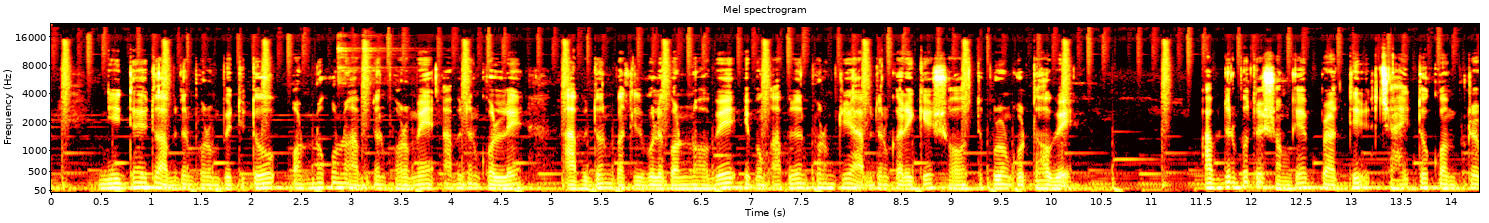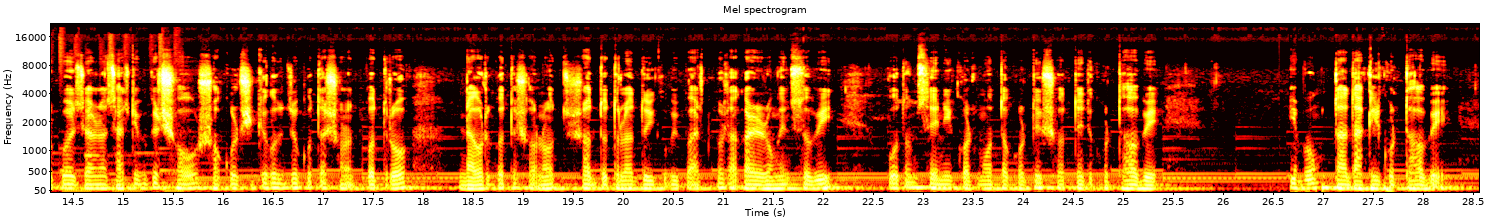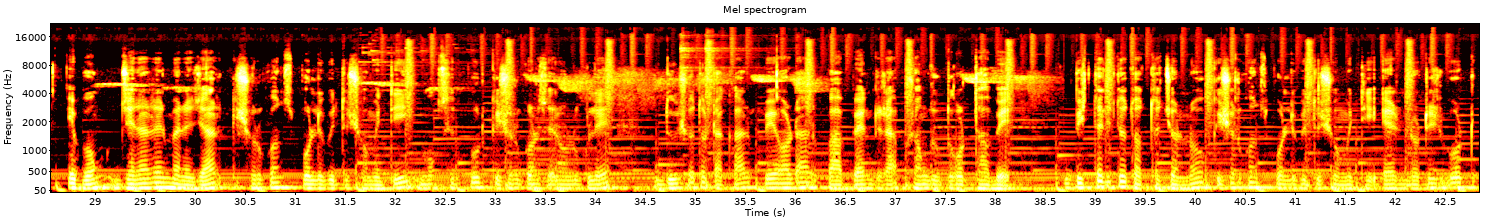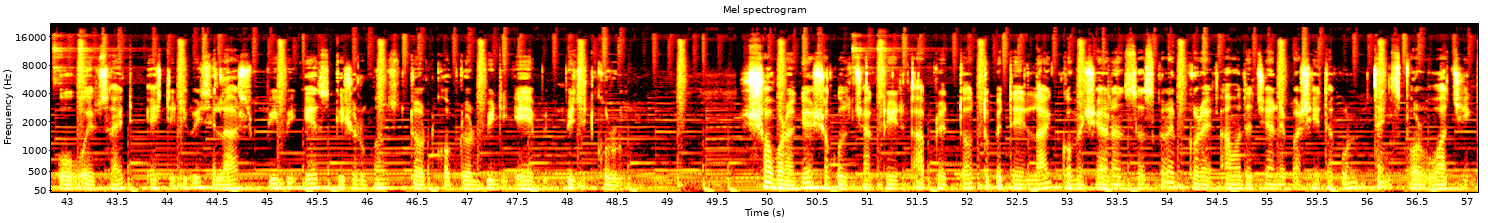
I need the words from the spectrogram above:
নির্ধারিত আবেদন ফর্ম ব্যতীত অন্য কোনো আবেদন ফর্মে আবেদন করলে আবেদন বাতিল বলে গণ্য হবে এবং আবেদন ফর্মটি আবেদনকারীকে সহজে পূরণ করতে হবে। আবেদনপত্রের সঙ্গে প্রার্থীর চাহিত কম্পিউটার পরিচালনা সার্টিফিকেট সহ সকল শিক্ষাগত যোগ্যতার সনদপত্র, নাগরিকত্ব সনদ সদ্য তোলা দুই কপি পাসপোর্ট আকারের রঙিন ছবি, প্রথম শ্রেণি কর্মকর্তা কর্তৃক সত্যায়িত করতে হবে এবং তা দাখিল করতে হবে এবং জেনারেল ম্যানেজার কিশোরগঞ্জ পল্লী বিদ্যুৎ সমিতি, মুকসিদপুর কিশোরগঞ্জের অনুকূলে দুইশত টাকার পে অর্ডার বা ব্যাংক ড্রাফট সংযুক্ত করতে হবে। বিস্তারিত তথ্যের জন্য কিশোরগঞ্জ পল্লী বিদ্যুৎ সমিতি এর নোটিশ বোর্ড ও website S TV slash PBS Kishoreganj dot gov dot BD এ ভিজিট করুন। সবার আগে সকল চাকরির আপডেট তথ্য পেতে like comment share and subscribe করে আমাদের চ্যানেলে পাশেই থাকুন। Thanks for watching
